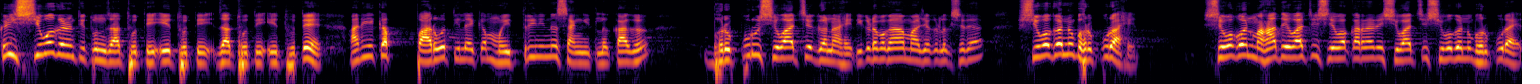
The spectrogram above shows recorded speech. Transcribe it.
काही शिवगण तिथून जात होते येत होते जात होते येत होते. आणि एका पार्वतीला एका मैत्रिणीनं सांगितलं का ग? भरपूर शिवाचे गण आहेत. इकडे बघा माझ्याकडे लक्ष द्या. शिवगण भरपूर आहेत. शिवगण महादेवाची सेवा करणारे शिवाचे शिवगण भरपूर आहेत.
